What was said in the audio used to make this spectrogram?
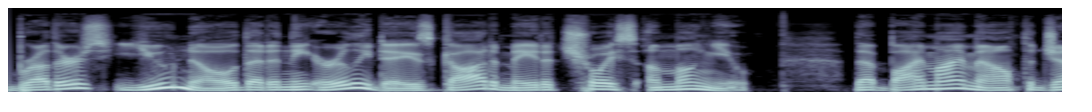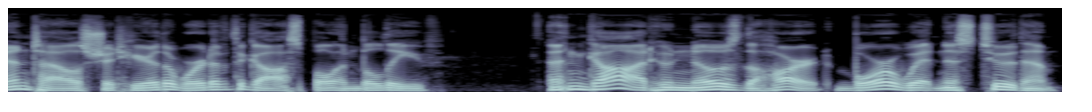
Brothers, you know that in the early days God made a choice among you, that by my mouth the Gentiles should hear the word of the gospel and believe. And God, who knows the heart, bore witness to them,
